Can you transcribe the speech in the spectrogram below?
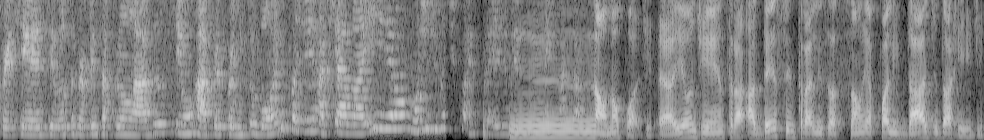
Porque se você for pensar por um lado, se um hacker for muito bom, ele pode hackear lá e gerar um monte de bitcoins para ele mesmo hum, Não, não pode. É aí onde entra a descentralização e a qualidade da rede.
